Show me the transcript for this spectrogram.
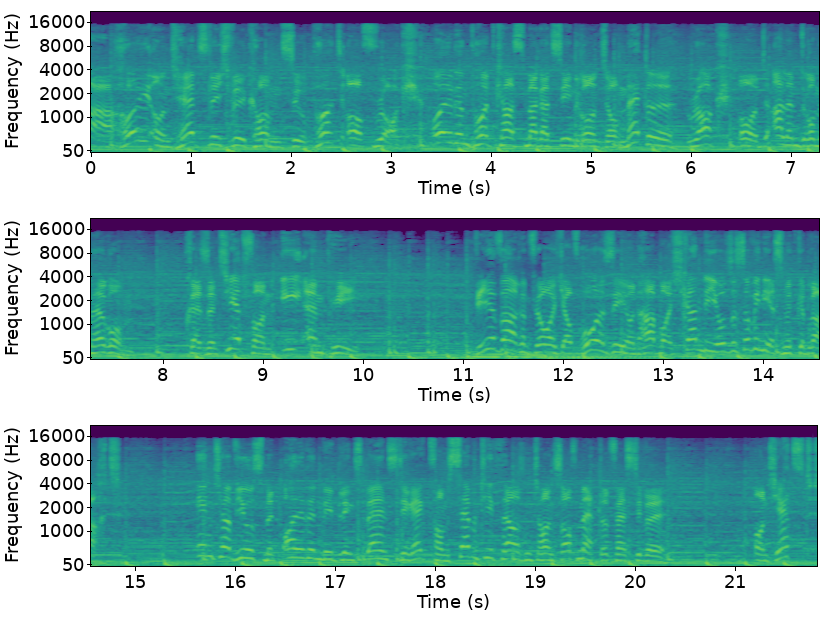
Ahoi und herzlich willkommen zu Pod of Rock, eurem Podcast-Magazin rund um Metal, Rock und allem drumherum. Präsentiert von EMP. Wir waren für euch auf hoher See und haben euch grandiose Souvenirs mitgebracht. Interviews mit euren Lieblingsbands direkt vom 70.000 Tons of Metal Festival. Und jetzt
